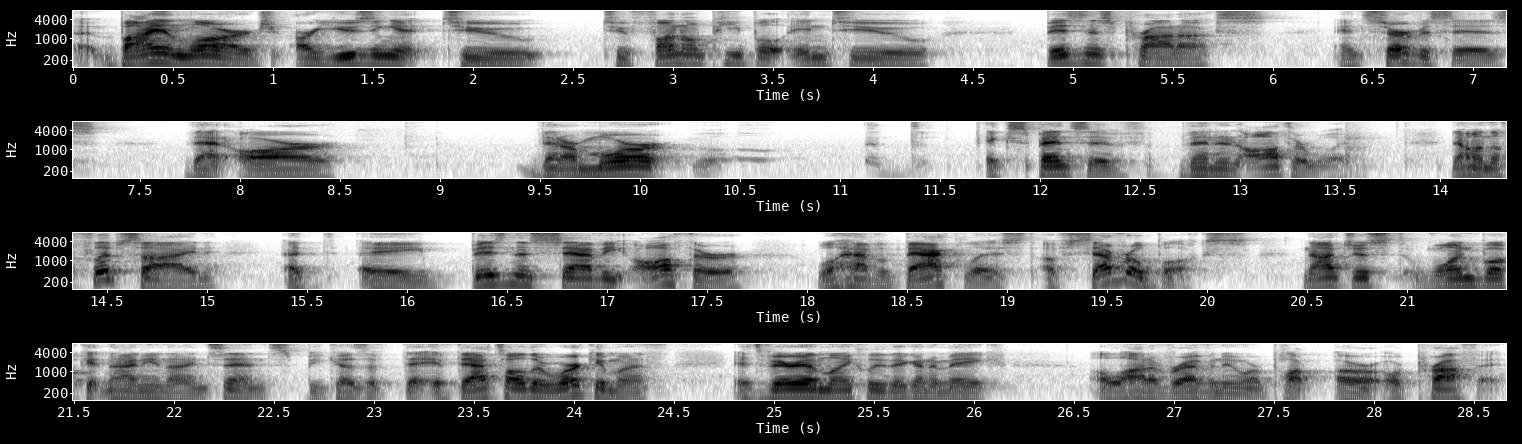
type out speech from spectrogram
uh, by and large, are using it to, to funnel people into business products and services that are that are more expensive than an author would. Now, on the flip side, a, a business savvy author will have a backlist of several books, not just one book at 99 cents, because if, if that's all they're working with, it's very unlikely they're going to make a lot of revenue or, or, or profit.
